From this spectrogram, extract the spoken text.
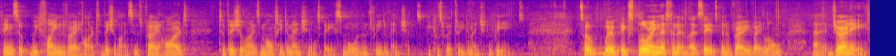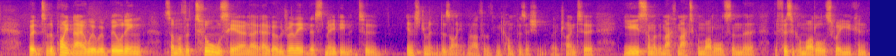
things that we find very hard to visualize? It's very hard to visualize multi-dimensional space, more than three dimensions, because we're three-dimensional beings. So we're exploring this, and let's say it's been a very, very long uh, journey. But to the point now where we're building some of the tools here, and I, I would relate this maybe to instrument design rather than composition. We're trying to use some of the mathematical models and the, the physical models where you can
